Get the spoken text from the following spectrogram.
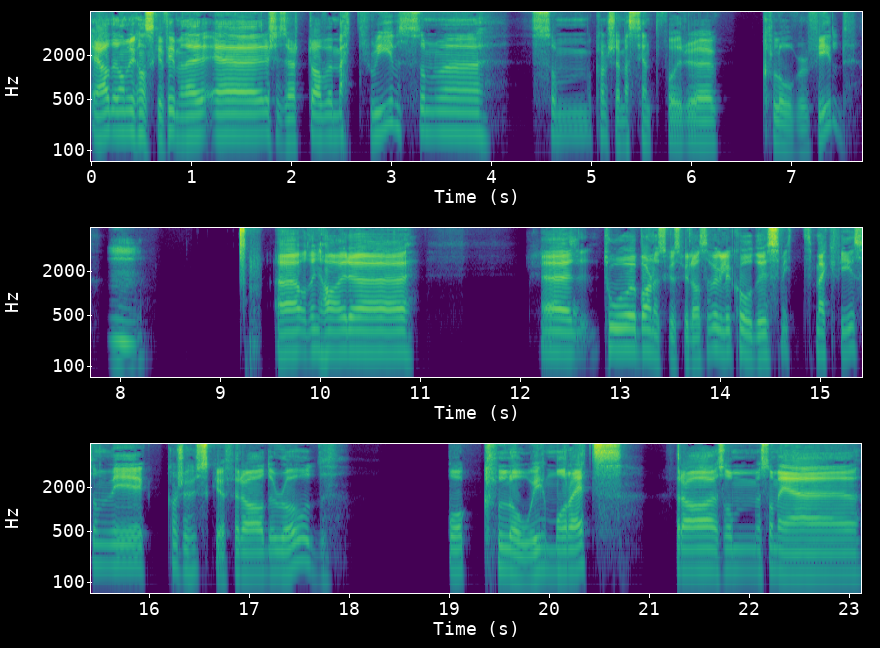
ja, den amerikanske filmen er, er regissert av Matt Reeves, som, uh, som kanskje er mest kjent for uh, Cloverfield. Mm. Eh, og den har to barneskuespillere, selvfølgelig. Cody Smith McPhee, som vi kanskje husker fra The Road. Og Chloé Moretz, fra, som, som er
